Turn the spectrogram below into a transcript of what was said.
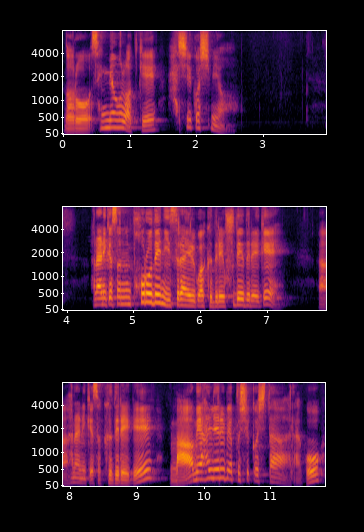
너로 생명을 얻게 하실 것이며 하나님께서는 포로된 이스라엘과 그들의 후대들에게 아, 하나님께서 그들에게 마음의 할례를 베푸실 것이다라고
